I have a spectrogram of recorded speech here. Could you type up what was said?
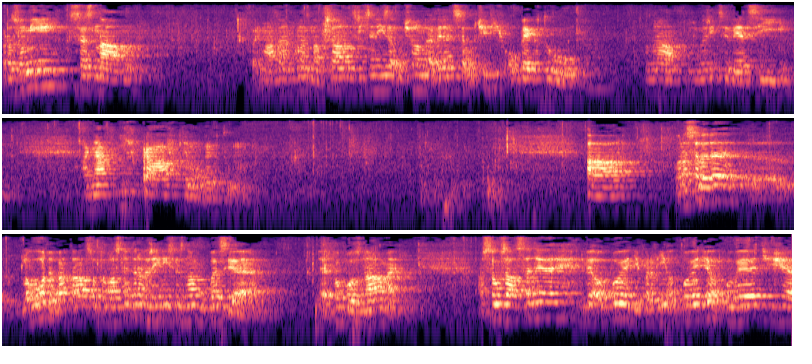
rozumí seznam, který máte nakonec napsáno, zřízený za účelem evidence určitých objektů, to znamená, můžeme říct si věcí, a nějakých práv k těm objektům. A ona se vede eh, dlouho debata, co to vlastně ten veřejný seznam vůbec je, jak ho poznáme. A jsou v zásadě dvě odpovědi. První odpověď je odpověď, že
